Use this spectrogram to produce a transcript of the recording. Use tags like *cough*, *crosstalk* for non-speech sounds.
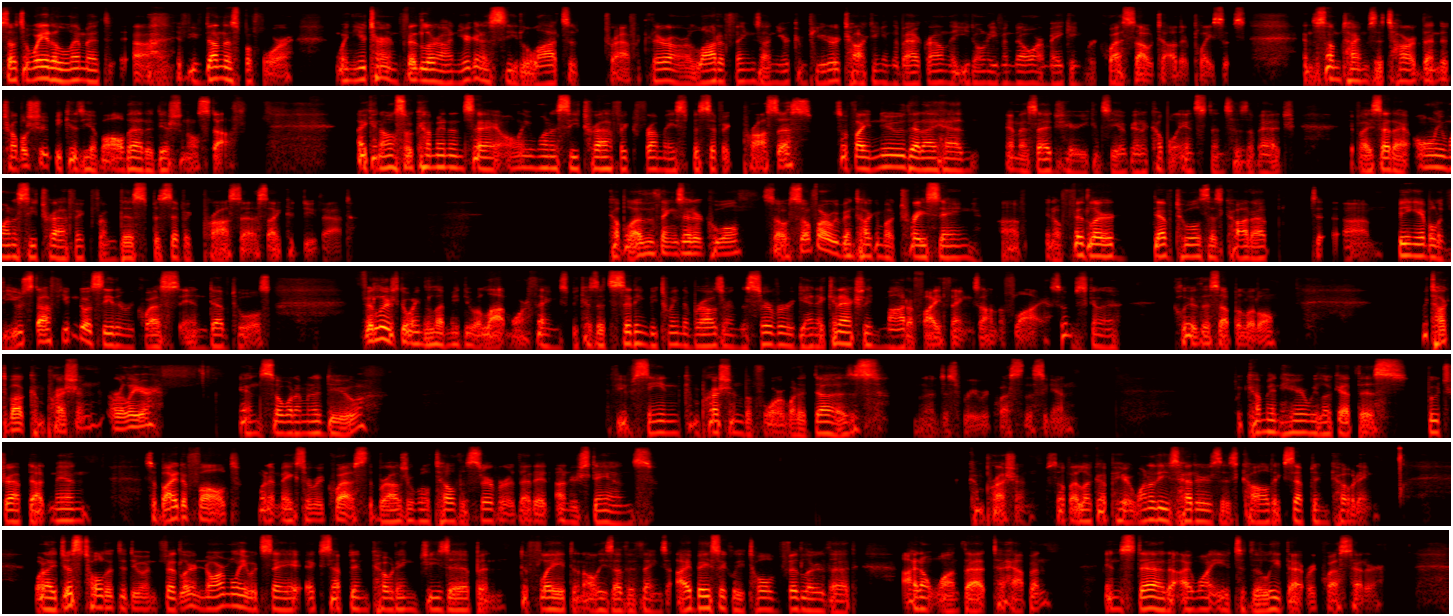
So it's a way to limit, uh, *laughs* if you've done this before, when you turn Fiddler on, you're going to see lots of traffic. There are a lot of things on your computer talking in the background that you don't even know are making requests out to other places. And sometimes it's hard then to troubleshoot because you have all that additional stuff. I can also come in and say, I only want to see traffic from a specific process. So if I knew that I had MS Edge here, you can see I've got a couple instances of Edge. If I said I only want to see traffic from this specific process, I could do that. A couple other things that are cool. So, so far we've been talking about tracing, uh, you know, Fiddler, DevTools has caught up to um, being able to view stuff. You can go see the requests in DevTools. Fiddler is going to let me do a lot more things because it's sitting between the browser and the server. Again, it can actually modify things on the fly. So I'm just gonna clear this up a little. We talked about compression earlier. And so what I'm gonna do, if you've seen compression before, what it does, I'm gonna just re-request this again. We come in here, we look at this bootstrap.min. So by default, when it makes a request, the browser will tell the server that it understands compression. So if I look up here, one of these headers is called accept encoding. What I just told it to do in Fiddler, normally it would say accept encoding, gzip and deflate and all these other things. I basically told Fiddler that I don't want that to happen. Instead, I want you to delete that request header.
